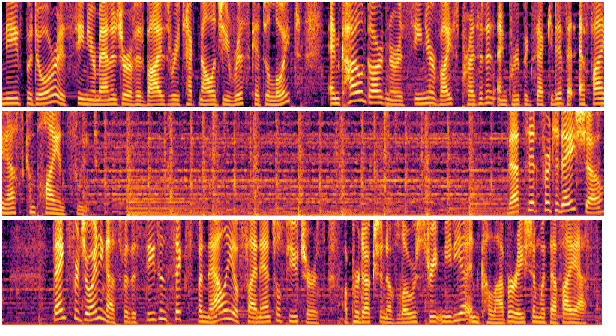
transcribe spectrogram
Niv Bedor is Senior Manager of Advisory Technology Risk at Deloitte, and Kyle Gardner is Senior Vice President and Group Executive at FIS Compliance Suite. That's it for today's show. Thanks for joining us for the season six finale of Financial Futures, a production of Lower Street Media in collaboration with FIS.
